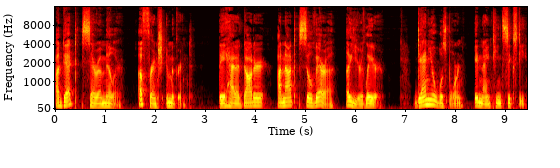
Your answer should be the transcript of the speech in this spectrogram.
Odette Sarah Miller, a French immigrant. They had a daughter, Anat Silvera, a year later. Daniel was born in 1960.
